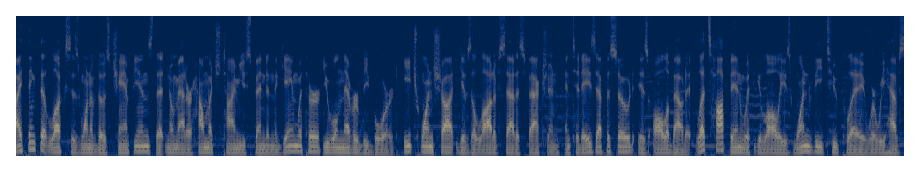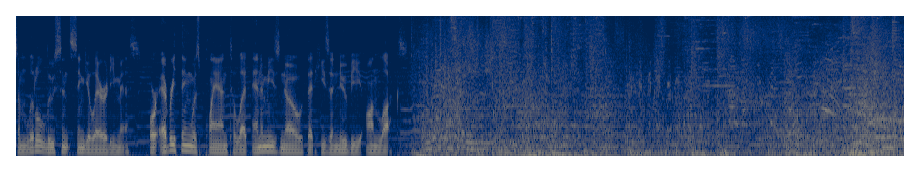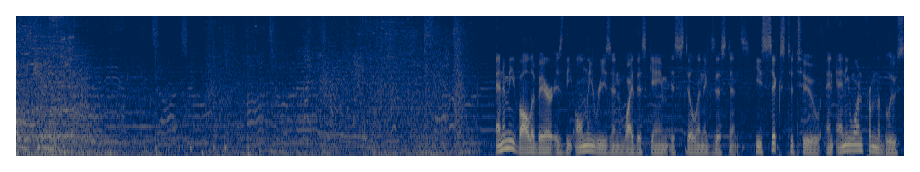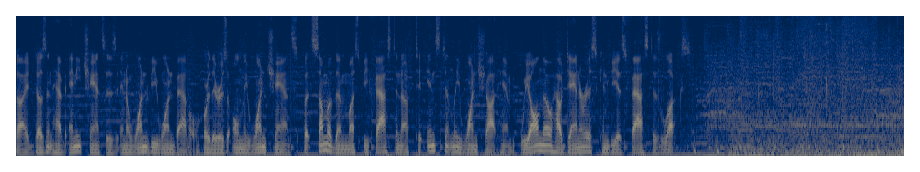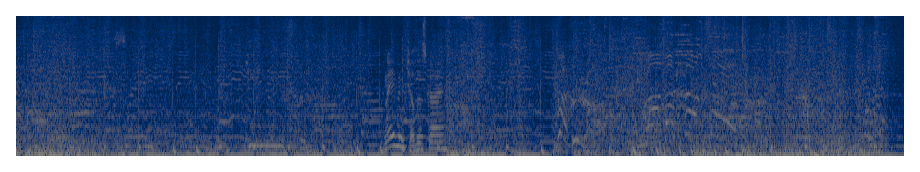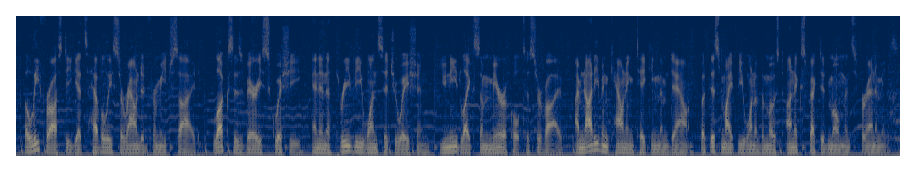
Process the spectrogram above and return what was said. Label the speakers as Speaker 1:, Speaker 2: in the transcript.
Speaker 1: I think that Lux is one of those champions that no matter how much time you spend in the game with her, you will never be bored. Each one shot gives a lot of satisfaction, and today's episode is all about it. Let's hop in with Eulali's 1v2 play where we have some little Lucent Singularity miss, or everything was planned to let enemies know that he's a newbie on Lux. Enemy Volibear is the only reason why this game is still in existence. He's 6 to 2 and anyone from the blue side doesn't have any chances in a 1v1 battle, or there is only one chance, but some of them must be fast enough to instantly one-shot him. We all know how Danaris can be as fast as Lux.
Speaker 2: Can I even kill this guy?
Speaker 1: Aleafrosty gets heavily surrounded from each side. Lux is very squishy, and in a 3v1 situation, you need like some miracle to survive. I'm not even counting taking them down, but this might be one of the most unexpected moments for enemies.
